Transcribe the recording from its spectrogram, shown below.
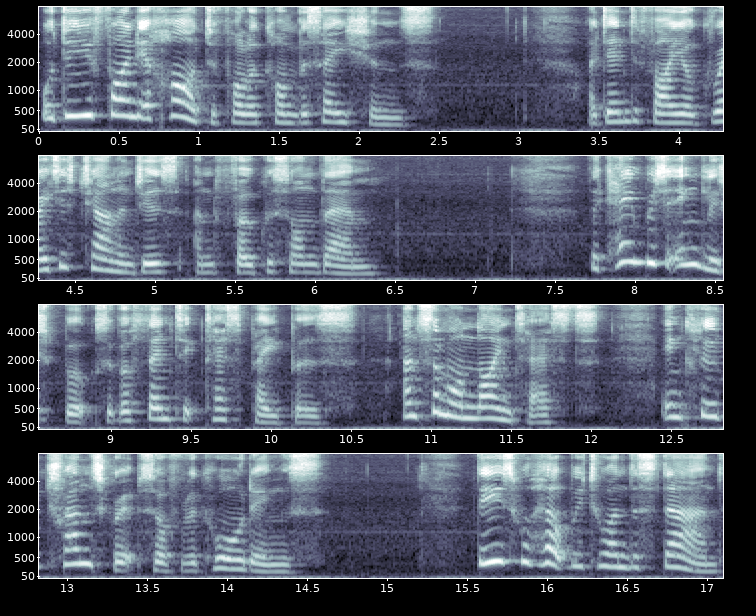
Or do you find it hard to follow conversations? Identify your greatest challenges and focus on them. The Cambridge English books of authentic test papers and some online tests include transcripts of recordings. These will help you to understand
